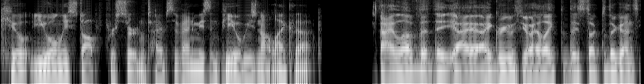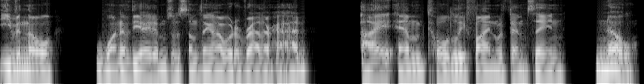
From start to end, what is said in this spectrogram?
kill. You only stopped for certain types of enemies, and PoE's not like that. I love that they, I, I agree with you. I like that they stuck to their guns, even though one of the items was something I would have rather had. I am totally fine with them saying no.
